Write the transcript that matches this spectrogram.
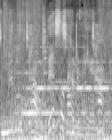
This will come in handy.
